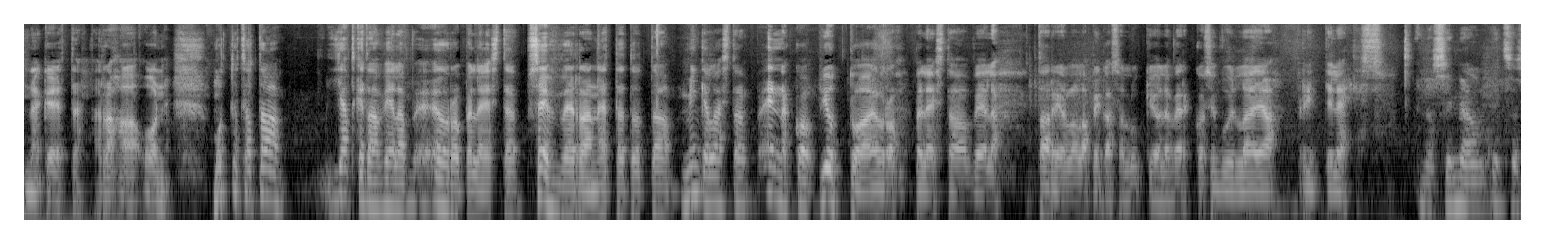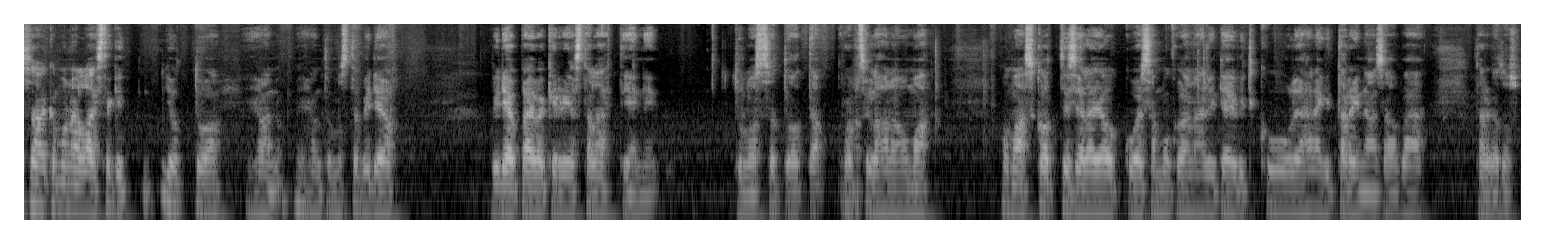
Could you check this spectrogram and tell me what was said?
näkee, että rahaa on. Mutta tota, jatketaan vielä europeleistä sen verran, että tota, minkälaista ennakkojuttua europeleistä on vielä tarjolla Lapin kanssa lukijoille verkkosivuilla ja printtilehdessä? No sinne on itse asiassa aika monenlaistakin juttua, ihan, ihan tuommoista video, videopäiväkirjasta lähtien, niin tulossa tuota, Ropsillahan on oma, oma Scotti siellä joukkueessa mukana, eli David Cool, ja hänenkin tarinaansa on vähän tarkoitus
